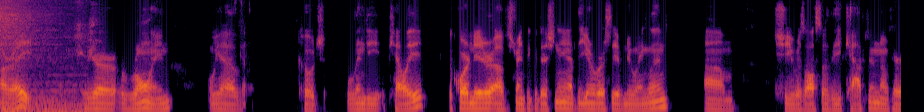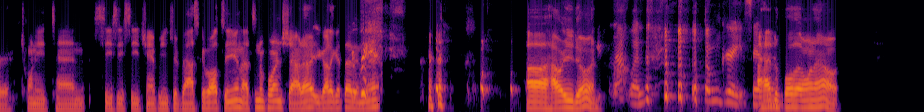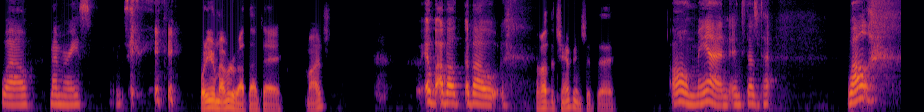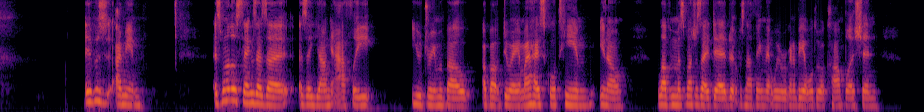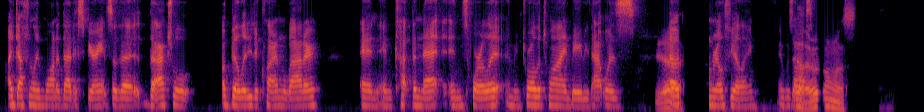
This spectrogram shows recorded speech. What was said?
All right. We are rolling. We have Coach Lindy Kelly, the coordinator of strength and conditioning at the University of New England. Um, she was also the captain of her 2010 CCC championship basketball team. That's an important shout out. You got to get that in there. uh, how are you doing? that one. I'm great, Sam. I had to pull that one out. Wow, memories. What do you remember about that day? Much? about about About the championship day? oh man, in 2010. Well, it was. I mean, it's one of those things as a as a young athlete you dream about about doing. And my high school team, you know, love them as much as I did. It was nothing that we were going to be able to accomplish, and I definitely wanted that experience. So the the actual ability to climb the ladder and and cut the net and twirl it. I mean, twirl the twine, baby. That was Yeah. that was unreal feeling. It was yeah, awesome. that was almost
